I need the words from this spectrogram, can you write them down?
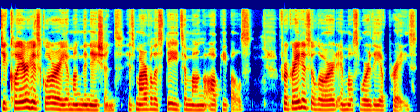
Declare his glory among the nations, his marvelous deeds among all peoples. For great is the Lord and most worthy of praise.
